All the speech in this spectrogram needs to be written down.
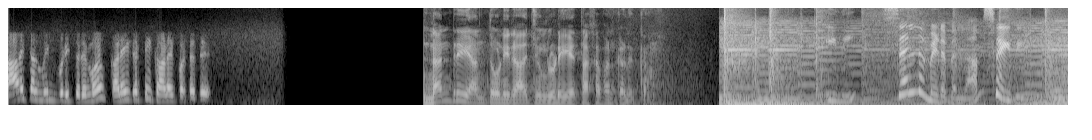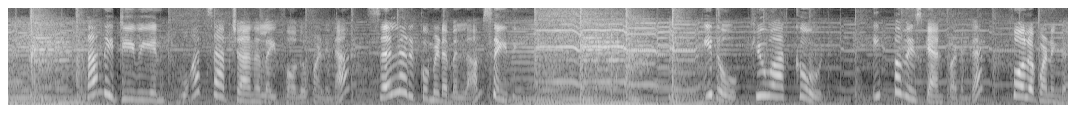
காரைக்கால் மீன்பிடி துறைமுகம் களை கட்டி காணப்பட்டது. நன்றி அந்தோணிராஜ் உங்களுடைய தகவல்களுக்கு. இனி செல்லும் இடமெல்லாம் செய்தி. தந்தி டிவியின் வாட்ஸ்அப் சேனலை ஃபாலோ பண்ணினா செல்ல இருக்கும் இடமெல்லாம் செய்தி. இதோ கியூஆர் கோட் இப்பவே ஸ்கேன் பண்ணுங்க ஃபாலோ பண்ணுங்க.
